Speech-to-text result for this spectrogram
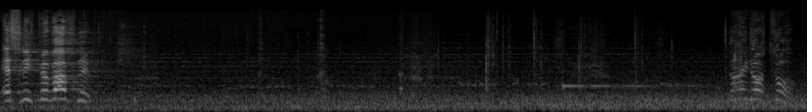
Er ist nicht bewaffnet! Nein, Otto!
